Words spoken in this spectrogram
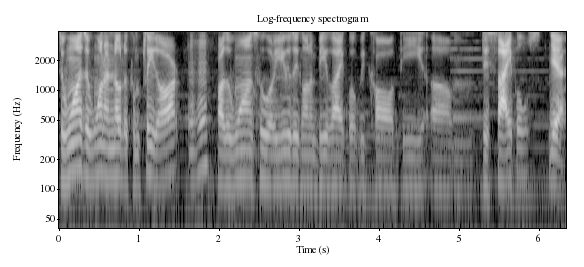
the ones that want to know the complete art Mhm. are the ones who are usually going to be like what we call the um, disciples. Yeah.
